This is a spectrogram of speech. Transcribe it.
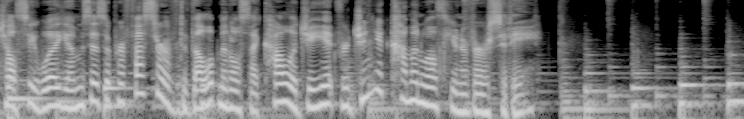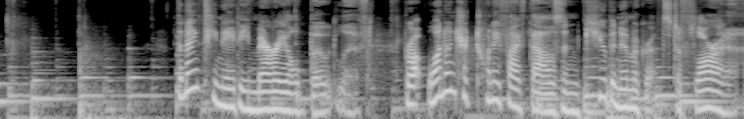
Chelsea Williams is a professor of developmental psychology at Virginia Commonwealth University. The 1980 Mariel boat lift brought 125,000 Cuban immigrants to Florida.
